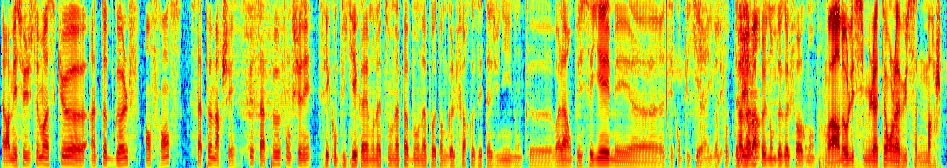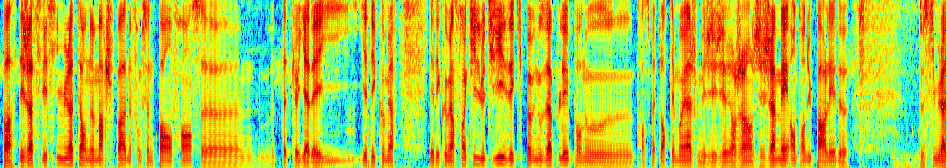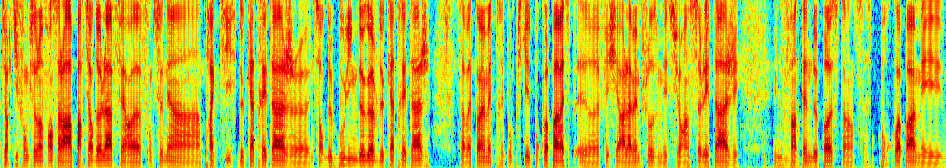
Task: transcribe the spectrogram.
Alors messieurs, justement, est-ce que euh, un top golf en France, ça peut marcher? Est-ce que ça peut fonctionner? C'est compliqué quand même. On n'a on pas, on pas autant de golfeurs qu'aux États-Unis, donc euh, voilà, on peut essayer, mais euh, c'est compliqué. Hein. Il va faut peut-être falloir que le nombre de golfeurs augmente. Hein. Arnaud, les simulateurs, on l'a vu, ça ne marche pas. Déjà, si les simulateurs ne marchent pas, ne fonctionnent pas en France, peut-être qu'il y a des, il y a des commerces, il y a des commerçants qui l'utilisent et qui peuvent nous appeler pour nous transmettre leur témoignage, mais j'ai jamais entendu parler de de simulateurs qui fonctionnent en France. Alors à partir de là, faire euh, fonctionner un, un practice de 4 étages, euh, une sorte de bowling de golf de 4 étages, ça va quand même être très compliqué. Pourquoi pas euh, réfléchir à la même chose, mais sur un seul étage et une vingtaine de postes hein, ça- Pourquoi pas, mais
